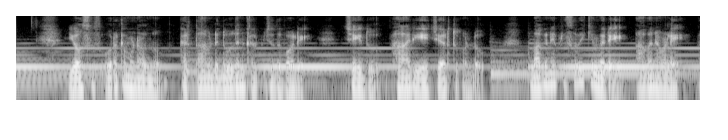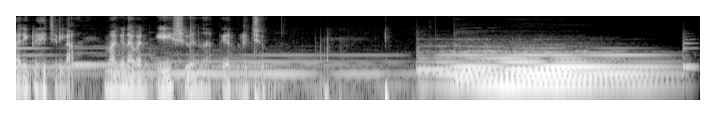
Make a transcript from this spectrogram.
യോസഫ് ഉറക്കമുണർന്നു കർത്താവിന്റെ ദൂതൻ കൽപ്പിച്ചതുപോലെ ചെയ്തു ഭാര്യയെ ചേർത്തുകൊണ്ടു. മകനെ പ്രസവിക്കും വരെ അവൻ അവളെ പരിഗ്രഹിച്ചില്ല. മകനവൻ യേശു എന്ന് പേർ വിളിച്ചു.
